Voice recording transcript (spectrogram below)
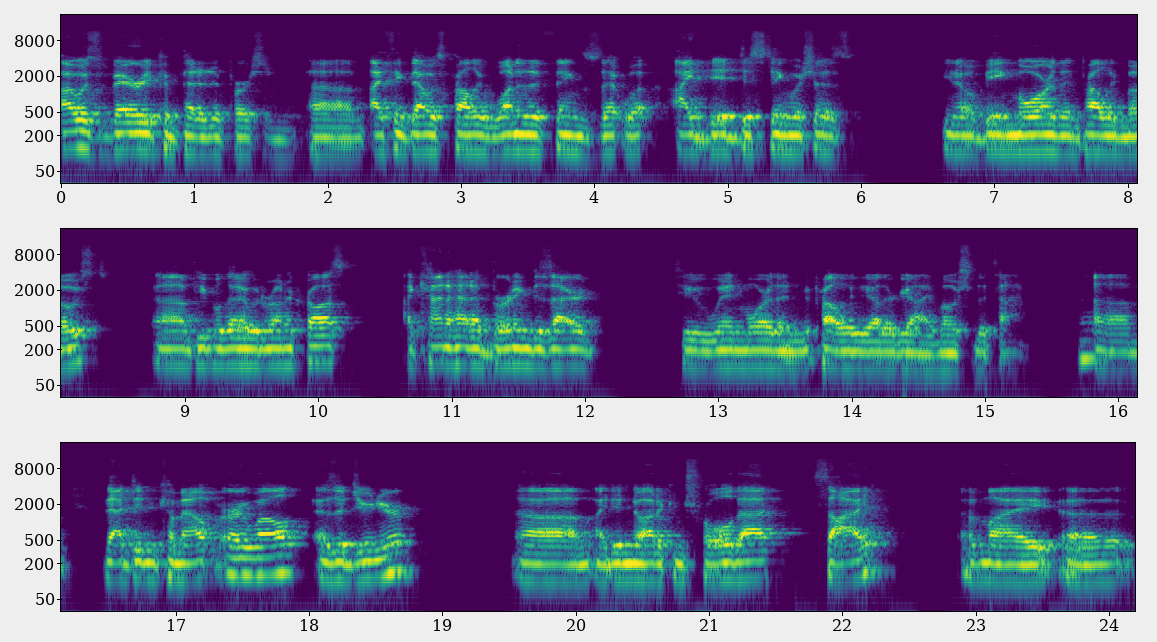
I was a very competitive person. Um, I think that was probably one of the things that what I did distinguish as, you know, being more than probably most uh, people that I would run across. I kind of had a burning desire to win more than probably the other guy most of the time. Um, that didn't come out very well as a junior. Um, I didn't know how to control that side of my uh,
